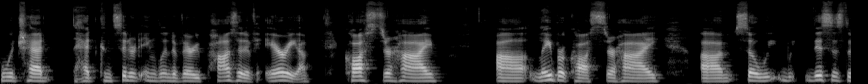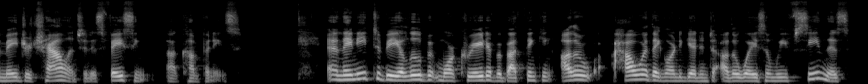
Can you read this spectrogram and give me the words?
which had had considered england a very positive area. Costs are high uh, labor costs are high. Um, so we, we, this is the major challenge that is facing uh, companies. And they need to be a little bit more creative about thinking other how are they going to get into other ways? And we've seen this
